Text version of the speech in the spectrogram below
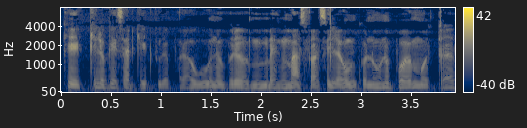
qué, es lo que es arquitectura para uno, pero es más fácil aún cuando uno puede mostrar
